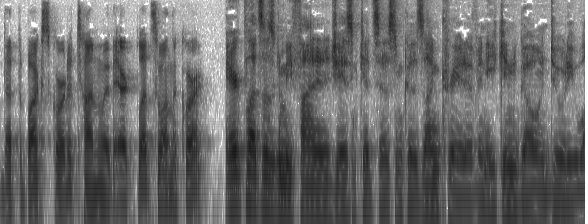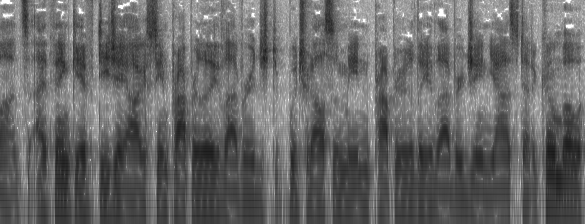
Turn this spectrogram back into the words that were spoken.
That the Bucks scored a ton with Eric Bledsoe on the court. Eric Bledsoe is going to be fine in a Jason Kidd system because it's uncreative and he can go and do what he wants. I think if DJ Augustin properly leveraged, which would also mean properly leveraging Giannis Antetokounmpo,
